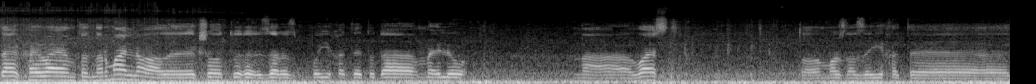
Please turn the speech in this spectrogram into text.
так як то нормально, але якщо от, е, зараз поїхати туди милю на вест, то можна заїхати е,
